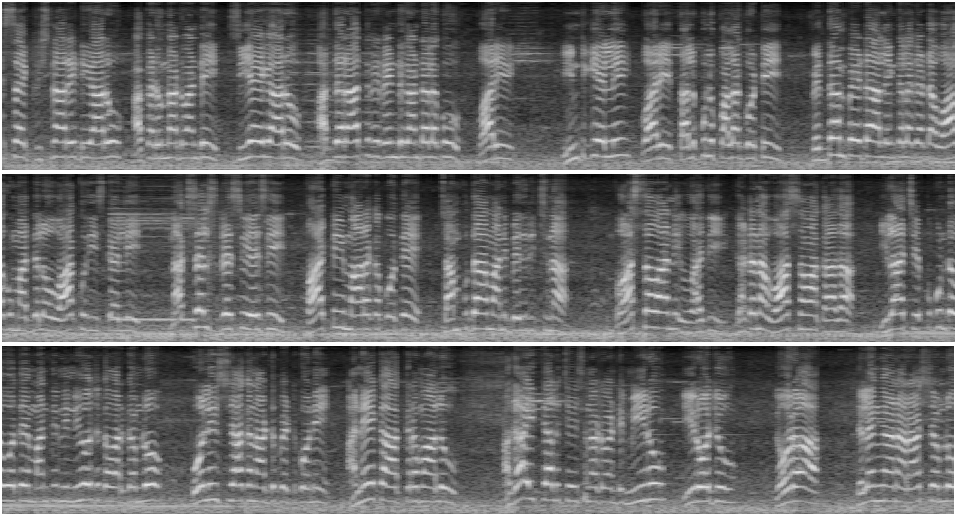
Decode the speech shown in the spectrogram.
ఎస్ఐ కృష్ణారెడ్డి గారు అక్కడ ఉన్నటువంటి సిఐ గారు అర్ధరాత్రి రెండు గంటలకు వారి ఇంటికి వెళ్ళి వారి తలుపులు పలగొట్టి పెద్దంపేట లింకలగడ్డ వాగు మధ్యలో వాకు తీసుకెళ్ళి నక్సల్స్ డ్రెస్ వేసి పార్టీ మారకపోతే చంపుదామని బెదిరించిన వాస్తవాన్ని అది ఘటన వాస్తవా కాదా? ఇలా చెప్పుకుంటూ పోతే మంత్రిని నియోజకవర్గంలో పోలీస్ శాఖను అడ్డు పెట్టుకొని అనేక అక్రమాలు అఘాయిత్యాలు చేసినటువంటి మీరు ఈరోజు గౌరవ తెలంగాణ రాష్ట్రంలో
